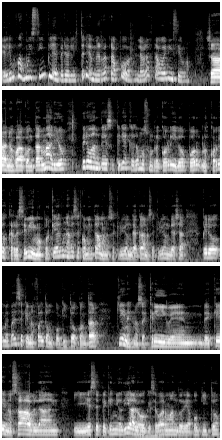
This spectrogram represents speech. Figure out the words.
el dibujo es muy simple, pero la historia me reatrapó. La verdad está buenísimo. Ya nos va a contar Mario, pero antes quería que hagamos un recorrido por los correos que recibimos, porque algunas veces comentábamos, nos escribieron de acá, nos escribieron de allá, pero me parece que nos falta un poquito contar quiénes nos escriben, de qué nos hablan y ese pequeño diálogo que se va armando de a poquito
